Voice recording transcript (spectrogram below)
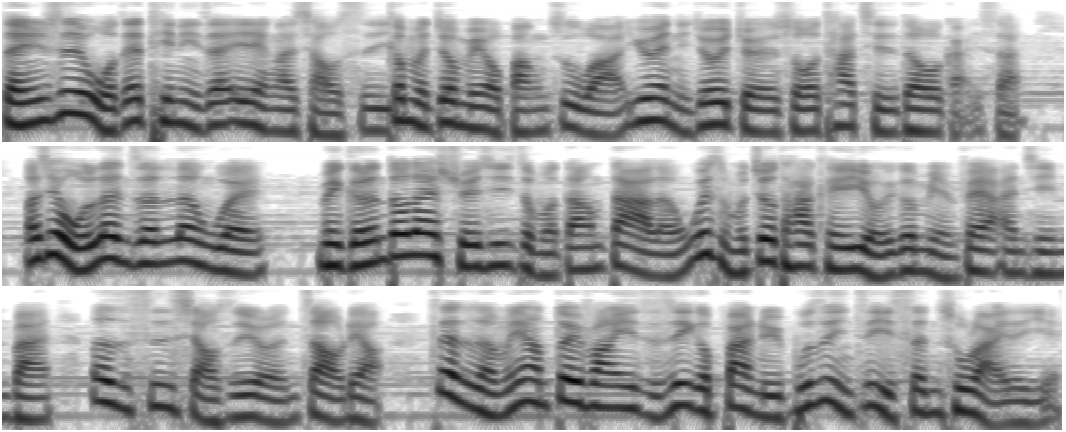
等于是我在听你这一两个小时根本就没有帮助啊，因为你就会觉得说他其实都有改善，而且我认真认为每个人都在学习怎么当大人，为什么就他可以有一个免费安亲班，二十四小时有人照料，再怎么样对方也只是一个伴侣，不是你自己生出来的耶，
